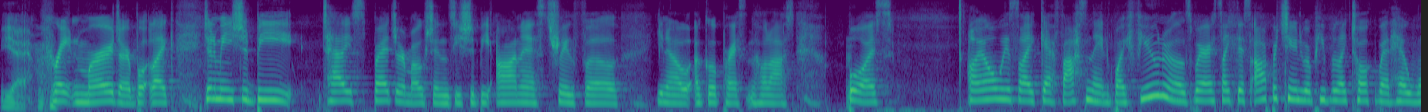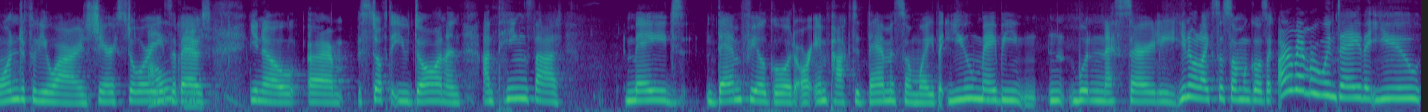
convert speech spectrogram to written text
Yeah. great murder, but like, do you know what I mean? You should be tell you spread your emotions. You should be honest, truthful. You know, a good person, the whole lot. But I always like get fascinated by funerals where it's like this opportunity where people like talk about how wonderful you are and share stories Okay. about you know um, stuff that you've done and and things that made them feel good or impacted them in some way that you maybe n- wouldn't necessarily you know like so someone goes like i remember one day that you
